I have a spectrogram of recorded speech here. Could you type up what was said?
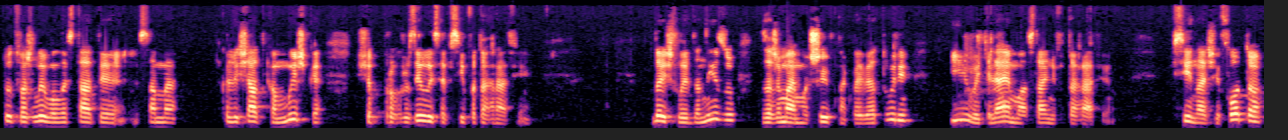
Тут важливо листати саме коліщатком мишки, щоб прогрузилися всі фотографії. Дійшли донизу, зажимаємо Shift на клавіатурі і виділяємо останню фотографію. Всі наші фото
